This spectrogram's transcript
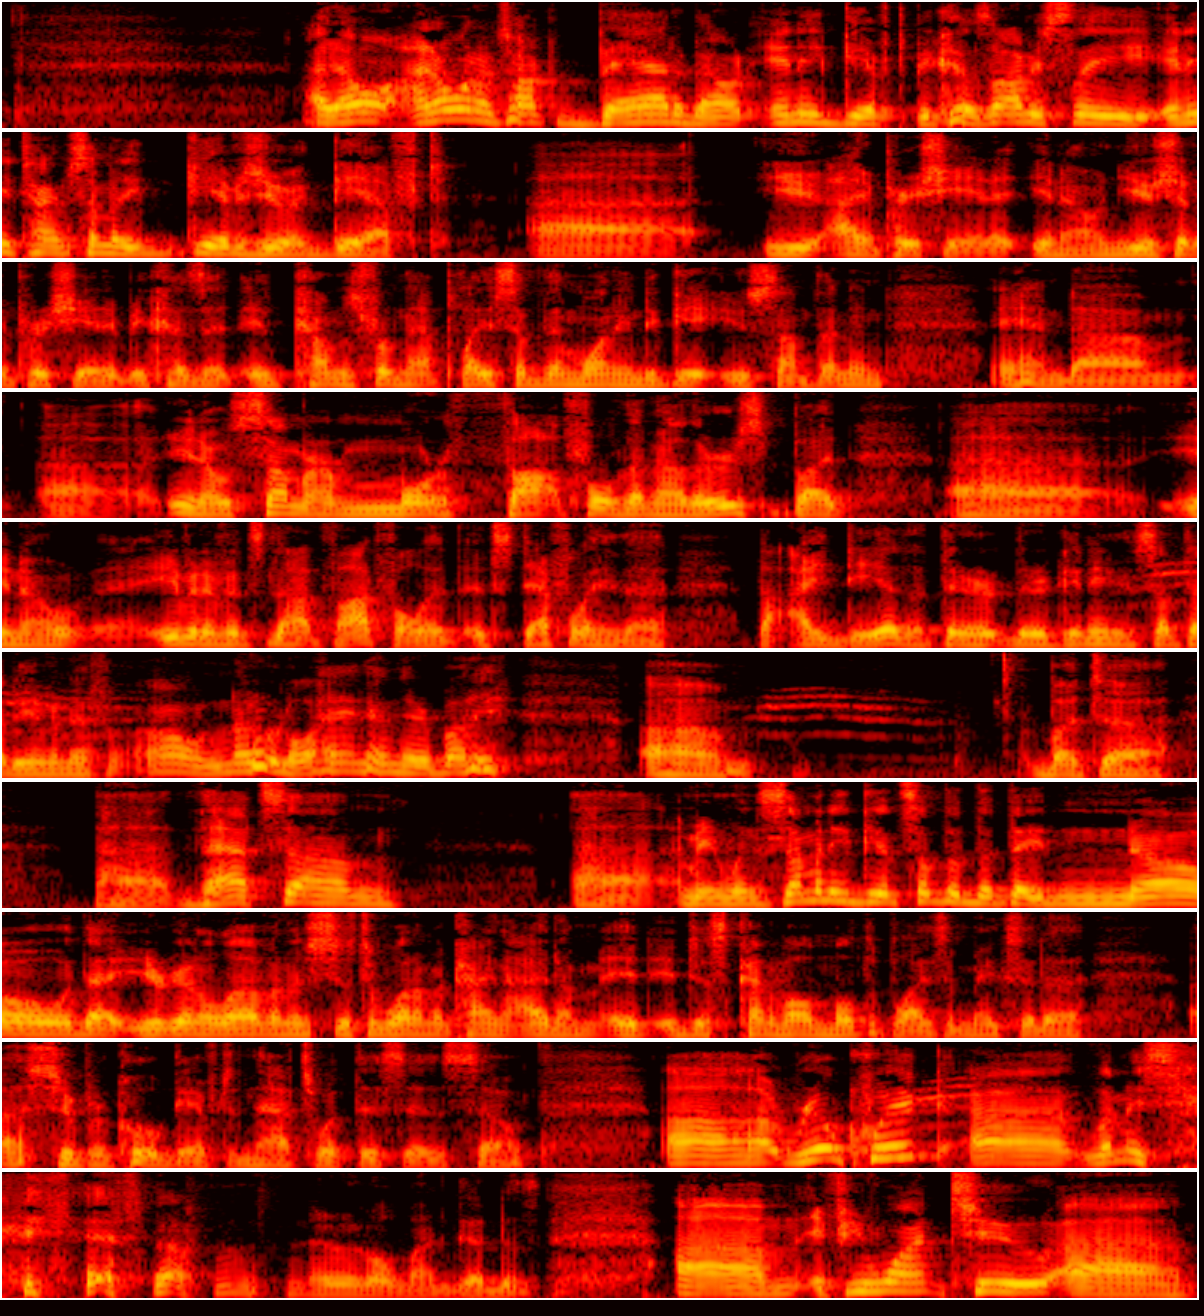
I don't I don't want to talk bad about any gift because obviously anytime somebody gives you a gift, uh, you I appreciate it, you know, and you should appreciate it because it, it comes from that place of them wanting to get you something and and um, uh, you know some are more thoughtful than others, but uh, you know even if it's not thoughtful, it, it's definitely the the idea that they're they're getting something, even if oh no, it'll hang in there, buddy. Um, but uh, uh, that's um, uh, I mean, when somebody gets something that they know that you're going to love, and it's just a one of a kind item, it it just kind of all multiplies and makes it a a super cool gift, and that's what this is. So. Uh, real quick, uh, let me say that noodle. My goodness, um, if you want to, uh,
